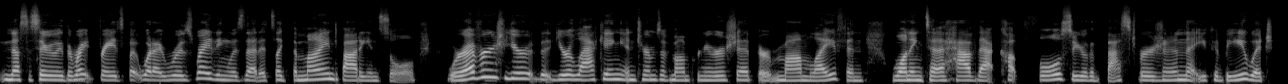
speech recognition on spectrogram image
necessarily the mm. right phrase, but what I was writing was that it's like the mind, body, and soul. Wherever you're you're lacking in terms of mompreneurship or mom life and wanting to have that cup full so you're the best version that you could be, which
